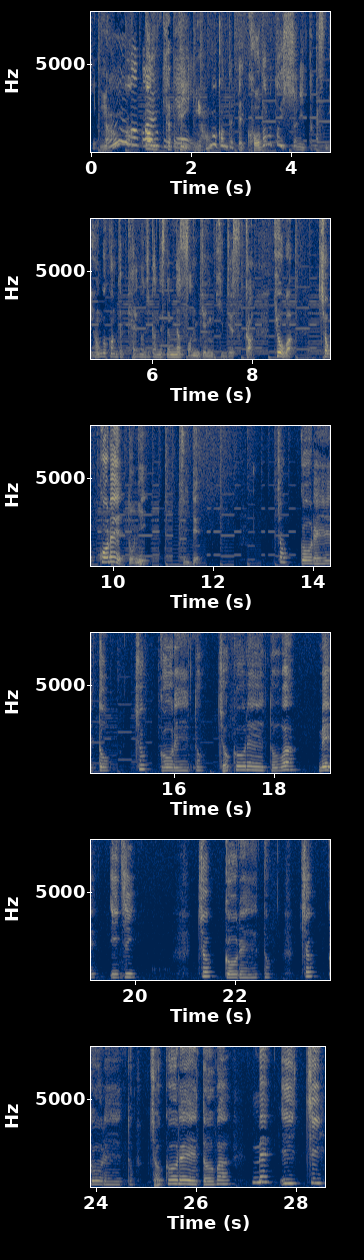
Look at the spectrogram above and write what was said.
日本語コンテッペイ。日本語コンテッペイ。子供と一緒に行ってます。日本語コンテッペイの時間ですね。皆さん元気ですか？今日はチョコレートについて。チョコレートチョコレートチョコレートは明治チ。ョコレートチョコレートチョコレートは明治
